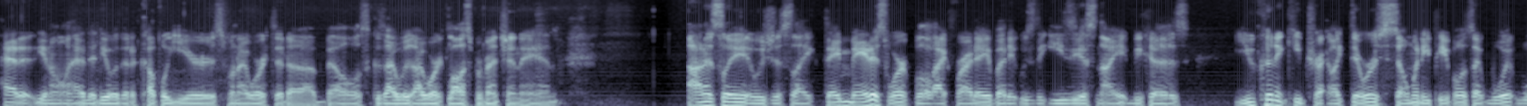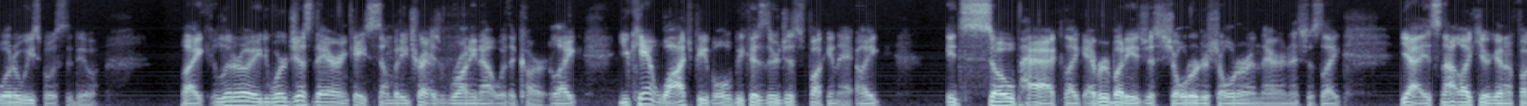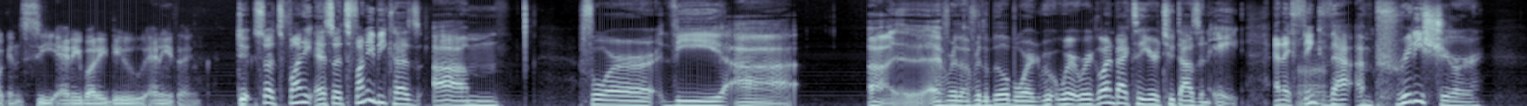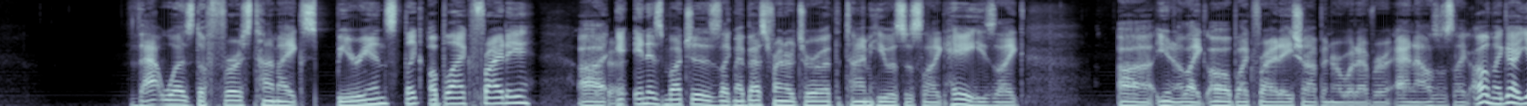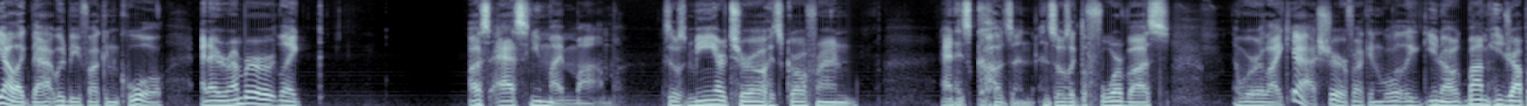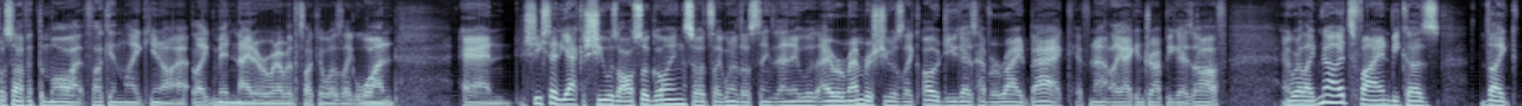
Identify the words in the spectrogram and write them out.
had it, you know, I had to deal with it a couple years when I worked at uh, Bell's because I was I worked loss prevention, and honestly, it was just like they made us work Black Friday, but it was the easiest night because you couldn't keep track. Like there were so many people. It's like, what what are we supposed to do? Like literally, we're just there in case somebody tries running out with a cart. Like you can't watch people because they're just fucking like it's so packed. Like everybody is just shoulder to shoulder in there, and it's just like, yeah, it's not like you're gonna fucking see anybody do anything. Dude, so it's funny. So it's funny because um, for the uh, uh, for the for the billboard, we're we're going back to the year 2008, and I think that I'm pretty sure that was the first time I experienced like a Black Friday. Uh, Okay. in, in as much as like my best friend Arturo at the time, he was just like, "Hey," he's like, uh, you know, like, oh, Black Friday shopping or whatever. And I was just like, oh my God, yeah, like that would be fucking cool. And I remember like us asking my mom, because it was me, Arturo, his girlfriend, and his cousin. And so it was like the four of us. And we were like, yeah, sure, fucking, well, like, you know, mom, he drop us off at the mall at fucking like, you know, at like midnight or whatever the fuck it was, like one. And she said, yeah, because she was also going. So it's like one of those things. And it was, I remember she was like, oh, do you guys have a ride back? If not, like, I can drop you guys off. And we're like, no, it's fine because, like,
